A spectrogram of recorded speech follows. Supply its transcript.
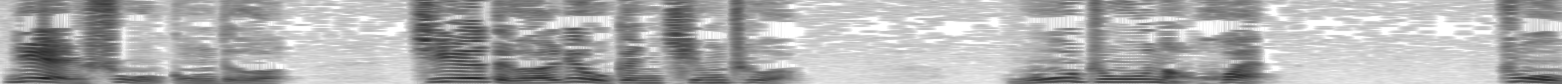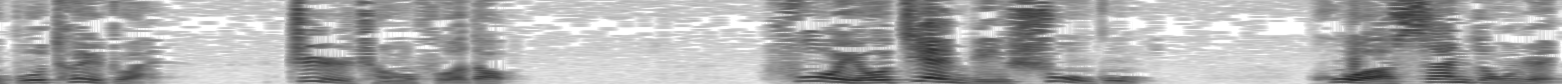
念数功德，皆得六根清澈，无诸恼患，住不退转，至成佛道。复有见彼数故。或三种忍：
